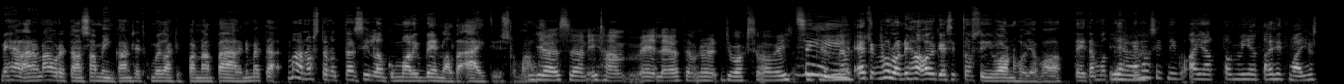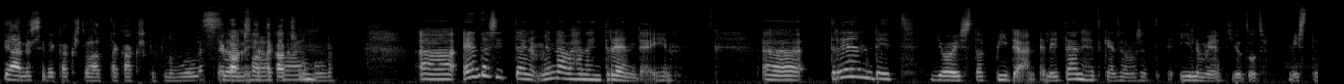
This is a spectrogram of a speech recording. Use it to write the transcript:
mehän aina nauretaan Samin kanssa, että kun me jotakin pannaan päälle, niin mä, että, mä oon ostanut tämän silloin, kun mä olin Vennalta äitiyslomalla. Joo, se on ihan meille jo tämmöinen juoksuva vitsi niin, kyllä. että mulla on ihan oikeasti tosi vanhoja vaatteita, mutta Joo. ehkä ne on sitten niinku ajattomia, tai sitten mä oon just jäänyt sinne 2020-luvulle se ja 2002-luvulle. Äh, entä sitten, mennään vähän näihin trendeihin. Äh, trendit, joista pidän, eli tämän hetken sellaiset ilmiöt, jutut, mistä,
